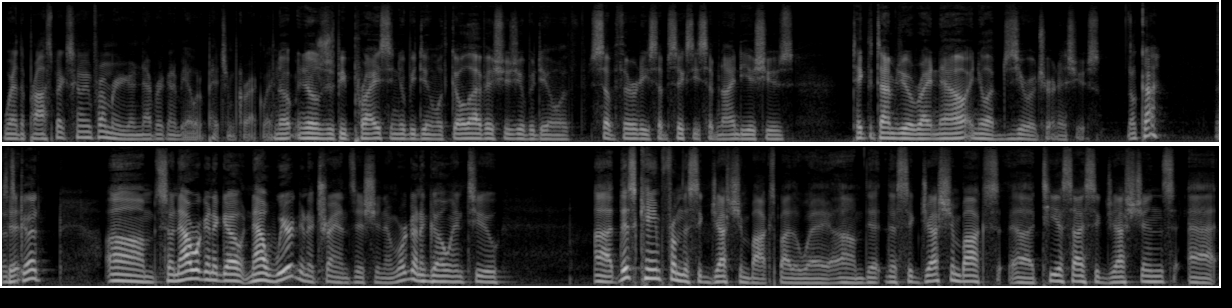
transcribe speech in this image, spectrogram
where the prospect's coming from, or you're never going to be able to pitch them correctly. Nope. And it'll just be price, and you'll be dealing with go live issues. You'll be dealing with sub 30, sub 60, sub 90 issues. Take the time to do it right now, and you'll have zero churn issues. Okay, that's it. good. Um, so now we're going to go. Now we're going to transition, and we're going to go into. Uh, this came from the suggestion box, by the way. Um, the the suggestion box, uh, TSI suggestions at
